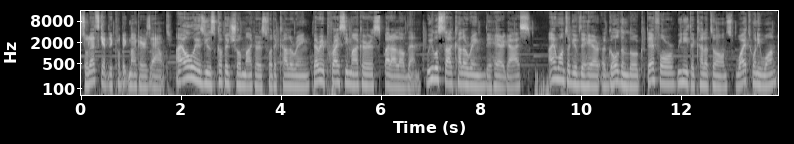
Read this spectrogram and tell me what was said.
So let's get the Copic markers out. I always use Copic Ciao markers for the coloring, very pricey markers but I love them. We will start coloring the hair guys. I want to give the hair a golden look, therefore we need the color tones Y21,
